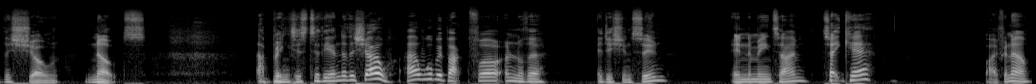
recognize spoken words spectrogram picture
the show notes. That brings us to the end of the show. We'll be back for another edition soon. In the meantime, take care. Bye for now.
